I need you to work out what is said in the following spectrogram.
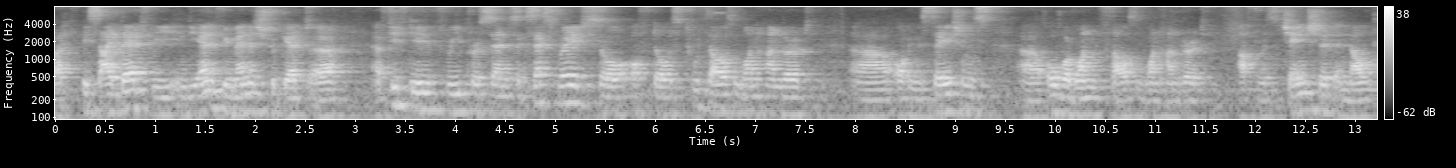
But beside that, we in the end we managed to get uh, a 53% success rate. So of those 2,100 uh, organizations, uh, over 1,100 afterwards changed it and now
